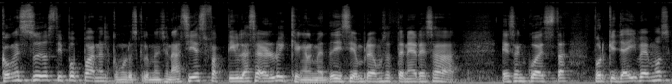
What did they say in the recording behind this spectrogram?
Con estudios tipo panel, como los que les mencionaba, sí es factible hacerlo y que en el mes de diciembre vamos a tener esa, esa encuesta, porque ya ahí vemos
